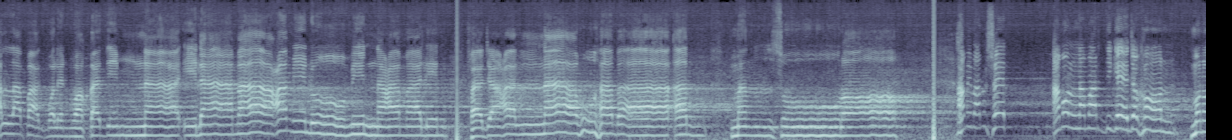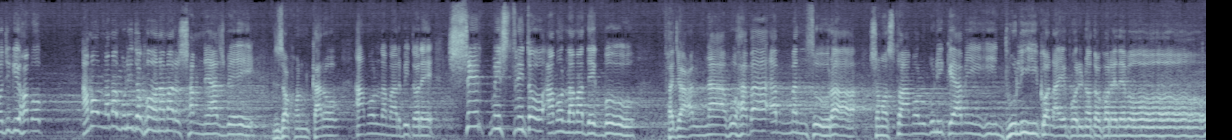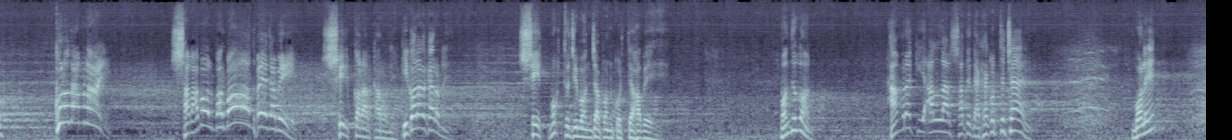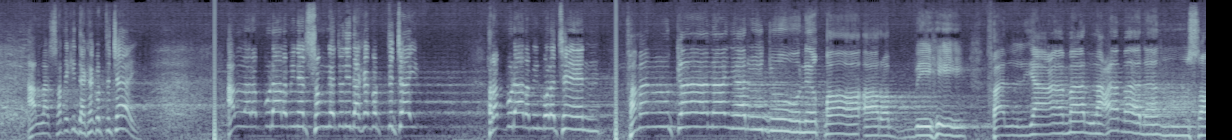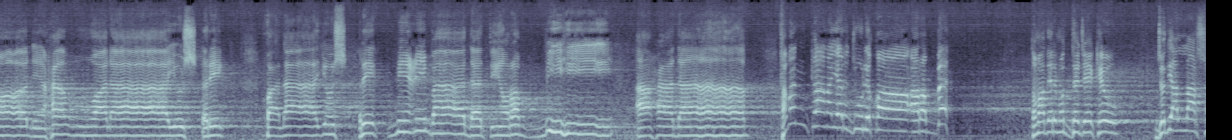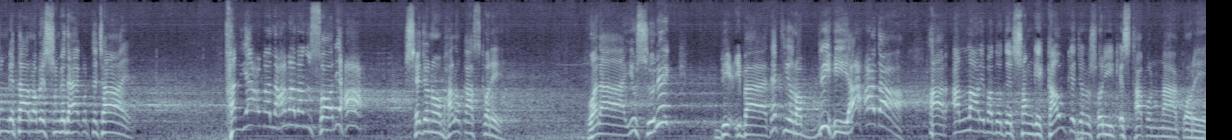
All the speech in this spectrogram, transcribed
আল্লাহ পাক বলেন আমি মানুষের আমল নামার দিকে যখন মনোযোগী হব, আমল নামাগুলি যখন আমার সামনে আসবে, যখন কারও আমল নামার ভিতরে শিরক মিশ্রিত আমল নামা দেখব সমস্ত আমলগুলিকে আমি ধুলি কণায় পরিণত করে দেব। কোনো দাম নাই। সব আমল বরবাদ হয়ে যাবে। শিরক করার কারণে। কি করার কারণে? শিরক মুক্ত জীবন যাপন করতে হবে। বন্ধুগণ, আমরা কি আল্লাহর সাথে দেখা করতে চাই? বলেন, আল্লাহর সাথে কি দেখা করতে চাই? আল্লাহ রব্বুল আলমিনের সঙ্গে যদি দেখা করতে চাই রব্বুল আলমিন বলেছেন فمن كان يرجو لقاء ربه فليعمل عملا صالحا ولا يشرك ولا يشرك بعبادة ربه أحدا فمن كان يرجو لقاء ربه তোমাদের মধ্যে যে কেউ যদি আল্লাহর সঙ্গে তার রবের সঙ্গে দেখা করতে চায় সালিহা সেজন্য ভালো কাজ করে। আর আল্লাহর ইবাদতের সঙ্গে কাউকে যেন শরীক স্থাপন না করে।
